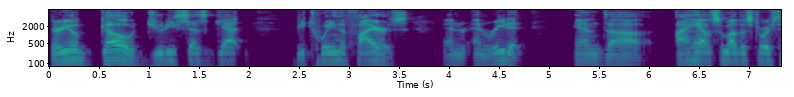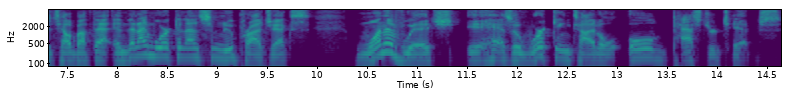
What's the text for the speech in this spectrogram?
there you go. Judy says, get between the fires and and read it. And uh, I have some other stories to tell about that. And then I'm working on some new projects. One of which it has a working title, Old Pastor Tips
